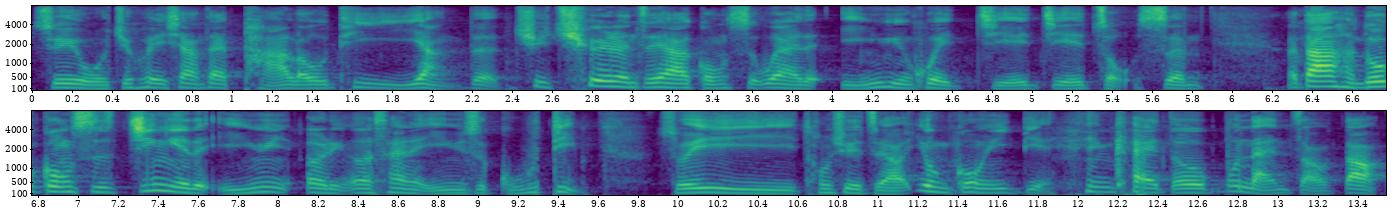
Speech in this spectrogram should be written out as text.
所以我就会像在爬楼梯一样的去确认这家公司未来的营运会节节走升。那当然，很多公司今年的营运，二零二三年的营运是谷底，所以同学只要用功一点，应该都不难找到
